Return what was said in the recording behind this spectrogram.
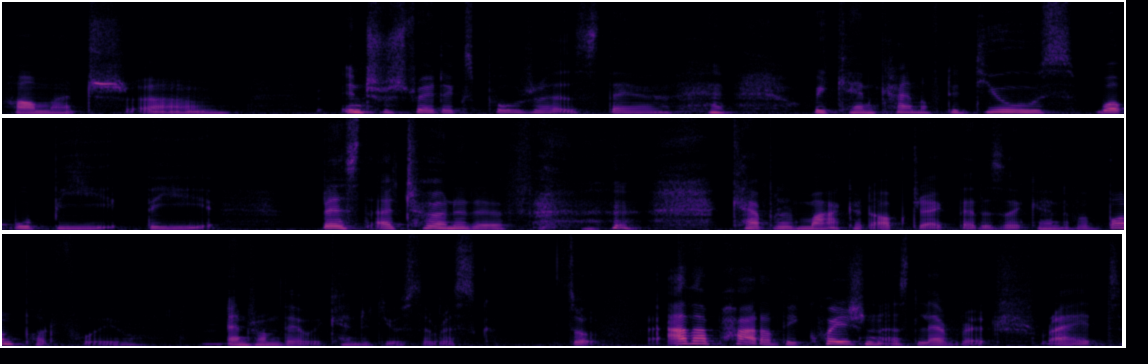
how much um, interest rate exposure is there, we can kind of deduce what would be the best alternative capital market object that is a kind of a bond portfolio. And from there, we can reduce the risk. So other part of the equation is leverage, right?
